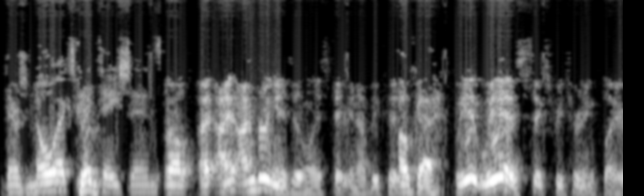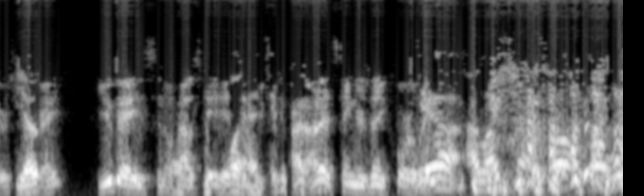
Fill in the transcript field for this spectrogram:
there's no expectations. Well, I, I, I'm bringing it to Illinois State right now because Okay. we have, we have six returning players. Yep. Right. You guys in Ohio State had Boy, I six. returning- I, I'm not saying there's any correlation. Yeah, I like that. We're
